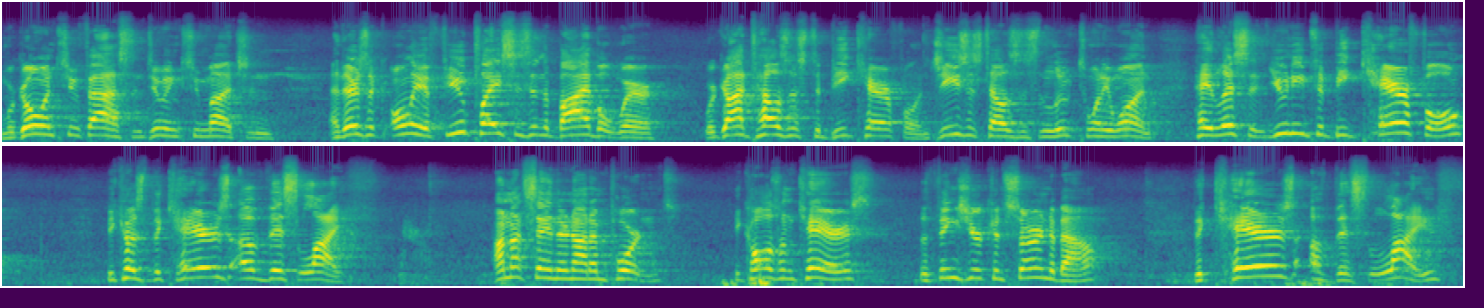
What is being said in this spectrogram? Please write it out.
We're going too fast and doing too much. And, and there's a, only a few places in the Bible where, where God tells us to be careful. And Jesus tells us in Luke 21 hey, listen, you need to be careful because the cares of this life, I'm not saying they're not important. He calls them cares, the things you're concerned about. The cares of this life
